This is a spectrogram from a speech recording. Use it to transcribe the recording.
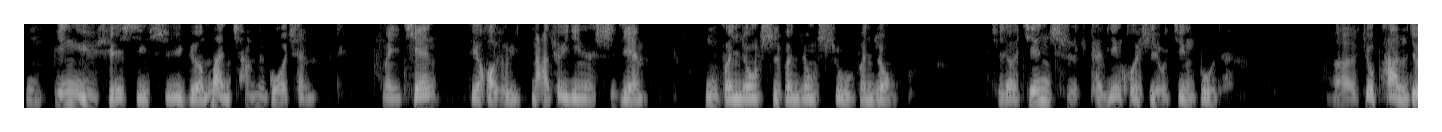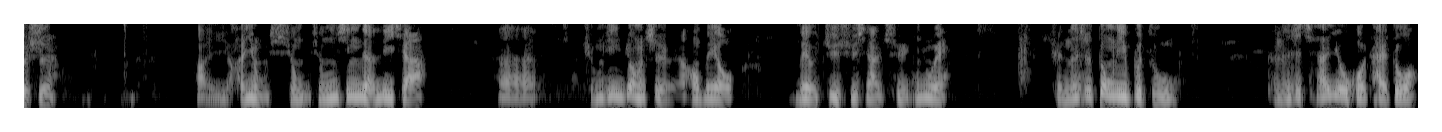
我英语学习是一个漫长的过程，每天要花出拿出一定的时间，五分钟、十分钟、十五分钟，只要坚持，肯定会是有进步的。呃，就怕的就是，啊，很有雄雄心的立下，呃，雄心壮志，然后没有没有继续下去，因为可能是动力不足，可能是其他诱惑太多，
